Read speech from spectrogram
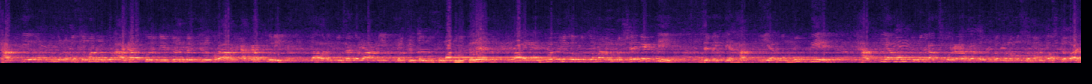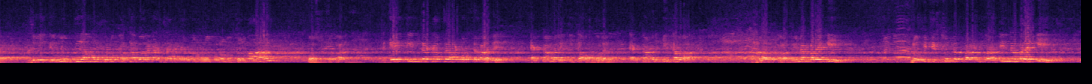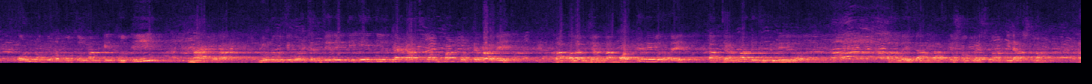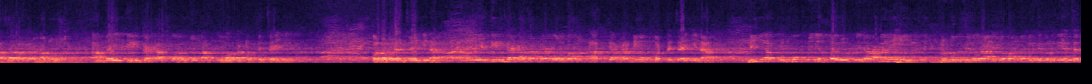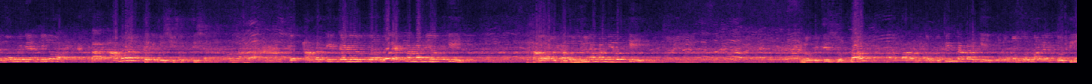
হাত দিয়ে অন্য কোনো মুসলমানের উপর আঘাত করি নির্দোষ ব্যক্তির উপর আঘাত করি, তাহলে বোঝা গেল আমি প্রকৃত মুসলমান হতে পারি নাই। প্রকৃত মুসলমান হলো সেই ব্যক্তি, যে ব্যক্তি হাত দিয়ে এবং মুখ দিয়ে, হাত দিয়ে এমন কোনো কাজ করে না যাতে অন্য কোনো মুসলমান কষ্ট পায়। যে ব্যক্তি মুখ দিয়ে এমন কোনো কথা বলে না যার কারণে অন্য কোনো মুসলমান কষ্ট পায়। এই তিনটা কাজ যারা করতে পারবে, এক নম্বরে কি খাওয়া বলেন? এক নম্বরে কি খাওয়া? হালাল খাওয়া। দুই নম্বরে কি? নবীজির সুন্দর পালন করা। তিন নম্বরে কি? অন্য কোন মুসলমানকে ক্ষতি না করা। নবীজি বলেছেন, যে ব্যক্তি এই তিনটা কাজ কনফার্ম করতে পারবে বাতালার জান্নাত। মরতে দেরি হবে, তার জান্নাতে যেতে দেরি হবে। তাহলে যে আমরা আজকে সংগ্রাস মাহফিলে আসলাম, হাজার হাজার মানুষ, আমরা এই তিনটা কাজ করার জন্য আত্মবাদা করতে চাই কিনা কথা বলেন চাই কিনা? এই তিনটা কাজ আমরা করব, আজকে আমরা নিয়োগ করতে চাই কিনা? নিয়াতুল মুমিনি খায়রুম মিন আমালিহি। নবী নুরানি জবান নবী করে দিয়েছেন মুমিনের নিয়ত তার আমল থেকে বেশি শক্তিশালী। তো আমরা তিনটা নিয়োগ করব। এক নাম্বার নিয়োগ কি? হালাল খাব দুই নাম্বার নিয়োগ কি? নবীজির সুন্নাত পালন করব। তিন নাম্বার কি? কোন মুসলমানের ক্ষতি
